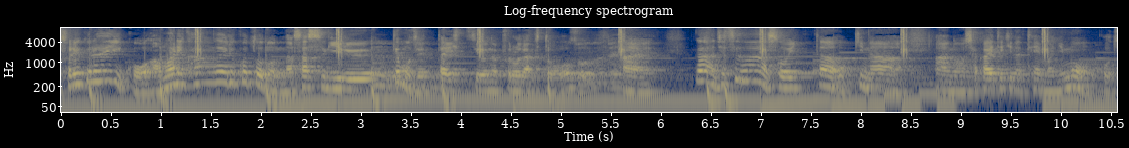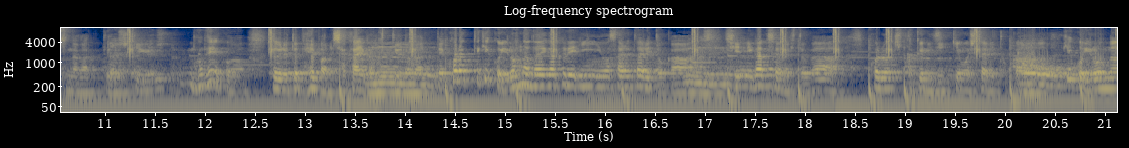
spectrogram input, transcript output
それぐらいこうあまり考えることのなさすぎる、うん、でも絶対必要なプロダクト、そうだね。はい、が実はそういった大きなあの社会的なテーマにもこうつながってるっていうのでこのトイレットペーパーの社会学っていうのがあって、これって結構いろんな大学で引用されたりとか、心理学者の人がこれをきっかけに実験をしたりとか、結構いろんな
